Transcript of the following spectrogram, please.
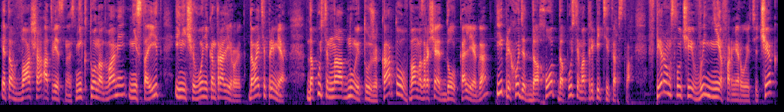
Это ваша ответственность. Никто над вами не стоит и ничего не контролирует. Давайте пример. Допустим, на одну и ту же карту вам возвращает долг коллега и приходит доход, допустим, от репетиторства. В первом случае вы не формируете чек,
